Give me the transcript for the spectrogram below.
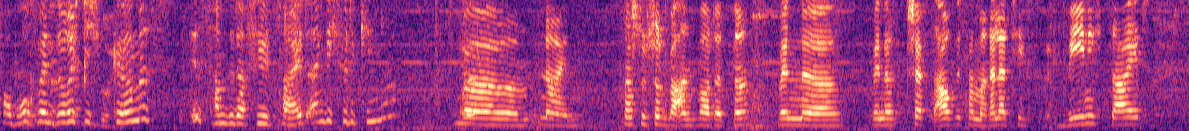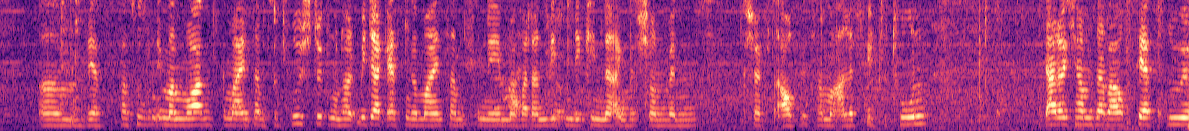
Frau Bruch, wenn so richtig Kirmes ist, haben Sie da viel Zeit eigentlich für die Kinder? Ähm, nein, hast du schon beantwortet. Ne? Wenn, äh, wenn das Geschäft auf ist, haben wir relativ wenig Zeit. Ähm, wir versuchen immer morgens gemeinsam zu frühstücken und halt Mittagessen gemeinsam zu nehmen. Aber dann wissen die Kinder eigentlich schon, wenn das Geschäft auf ist, haben wir alle viel zu tun. Dadurch haben sie aber auch sehr früh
